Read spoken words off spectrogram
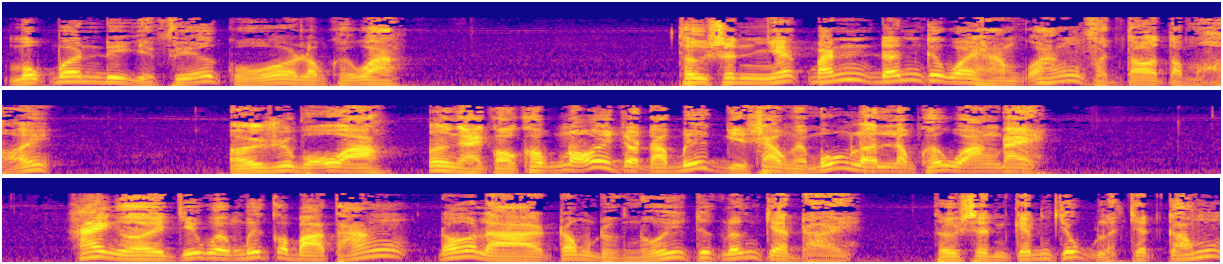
một bên đi về phía của Long Khởi Quang. Thư sinh nhát bánh đến cái quay hàm của hắn phình to tầm hỏi. Ờ sư phụ à, ngài còn không nói cho ta biết vì sao ngài muốn lên Long Khởi Quang đây. Hai người chỉ quen biết có ba tháng, đó là trong rừng núi trước lớn cha trời. Thư sinh kém chút là chết cống.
